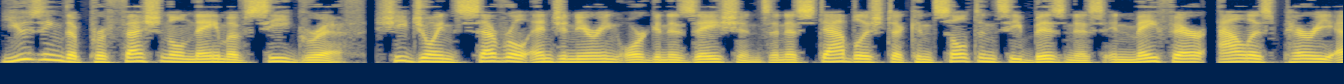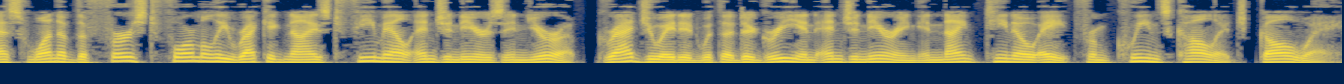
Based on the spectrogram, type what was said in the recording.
Using the professional name of C. Griff, she joined several engineering organizations and established a consultancy business in Mayfair. Alice Perry S. one of the first formally recognized female engineers in Europe, graduated with a degree in engineering in 1908 from Queen's College, Galway.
